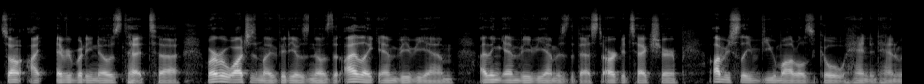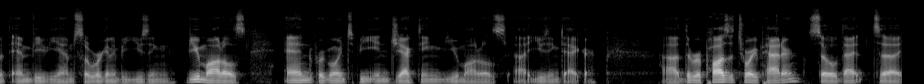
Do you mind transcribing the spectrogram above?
So I, everybody knows that uh, whoever watches my videos knows that I like MVVM. I think MVVM is the best architecture. Obviously, view models go hand in hand with MVVM. So we're going to be using view models and we're going to be injecting view models uh, using Dagger. Uh, the repository pattern, so that uh,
